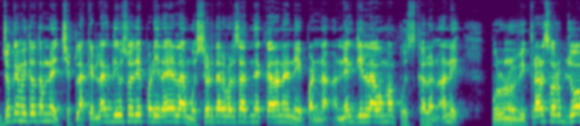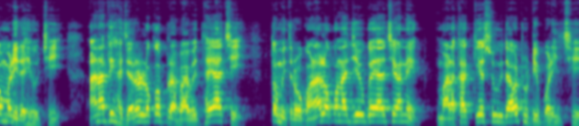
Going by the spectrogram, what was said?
જો કે મિત્રો, તમને છેલ્લા કેટલાક દિવસોથી પડી રહેલા મુશળધાર વરસાદને કારણે નેપાળના અનેક જિલ્લાઓમાં ભૂસ્ખલન અને પૂરનું વિકરાળ સ્વરૂપ જોવા મળી રહ્યું છે. આનાથી હજારો લોકો પ્રભાવિત થયા છે. તો મિત્રો, ઘણા લોકોના જીવ ગયા છે અને માળખાકીય સુવિધાઓ તૂટી પડી છે.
